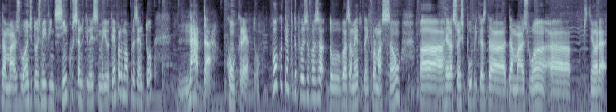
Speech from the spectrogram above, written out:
da Mars One de 2025, sendo que nesse meio tempo ela não apresentou nada concreto. Pouco tempo depois do, vaza, do vazamento da informação, as relações públicas da, da Mars One, a senhora,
